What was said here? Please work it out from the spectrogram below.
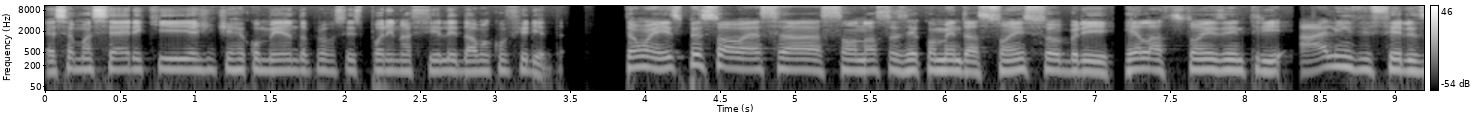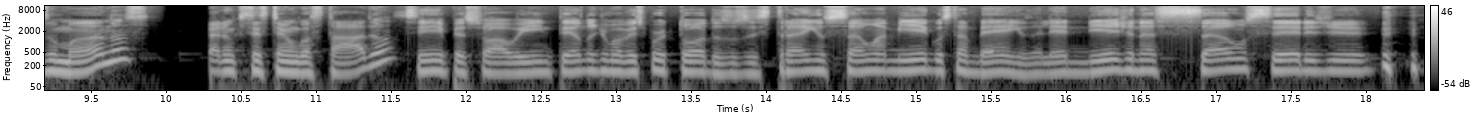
Essa é uma série que a gente recomenda para vocês porem na fila e dar uma conferida. Então é isso, pessoal. Essas são nossas recomendações sobre relações entre aliens e seres humanos. Espero que vocês tenham gostado. Sim, pessoal, e entendo de uma vez por todas: os estranhos são amigos também. Os alienígenas são seres de.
